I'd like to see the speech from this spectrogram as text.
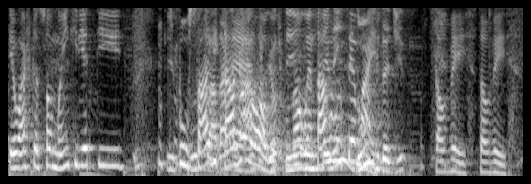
eu acho que a sua mãe queria te Que expulsar de da casa logo. Eu tipo, tenho, não aguentava nem você mais. disso. Talvez, talvez.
